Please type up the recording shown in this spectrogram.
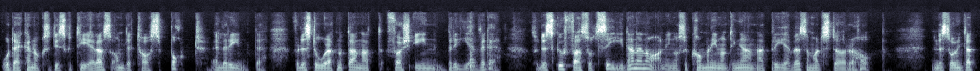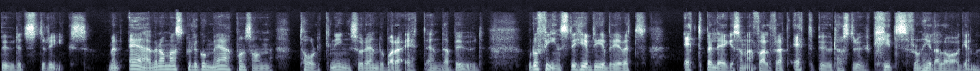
Och det kan också diskuteras om det tas bort eller inte. För det står att något annat förs in bredvid det. Så det skuffas åt sidan en aning och så kommer det in någonting annat bredvid som har ett större hopp. Men det står inte att budet stryks. Men även om man skulle gå med på en sån tolkning så är det ändå bara ett enda bud. Och då finns det i Hebreerbrevet ett belägg i sådana fall för att ett bud har strukits från hela lagen.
